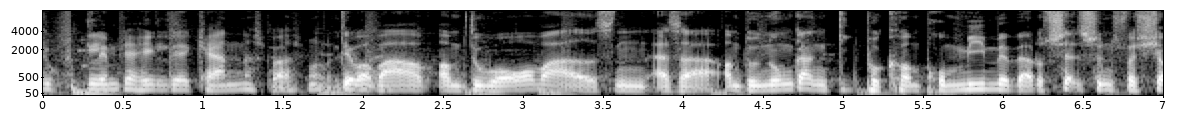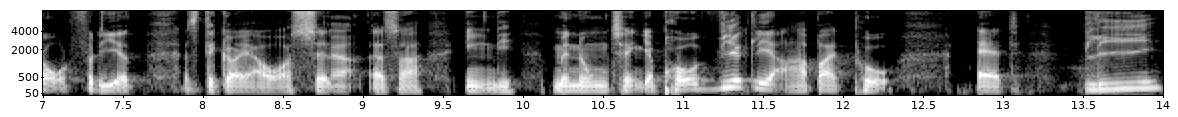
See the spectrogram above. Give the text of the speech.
Nu glemte jeg helt det kernen af spørgsmålet. Det var bare, om du overvejede sådan, altså, om du nogle gange gik på kompromis med, hvad du selv synes var sjovt, fordi at, altså, det gør jeg jo også selv, Ja. altså, egentlig, med nogle ting. Jeg prøver virkelig at arbejde på, at blive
